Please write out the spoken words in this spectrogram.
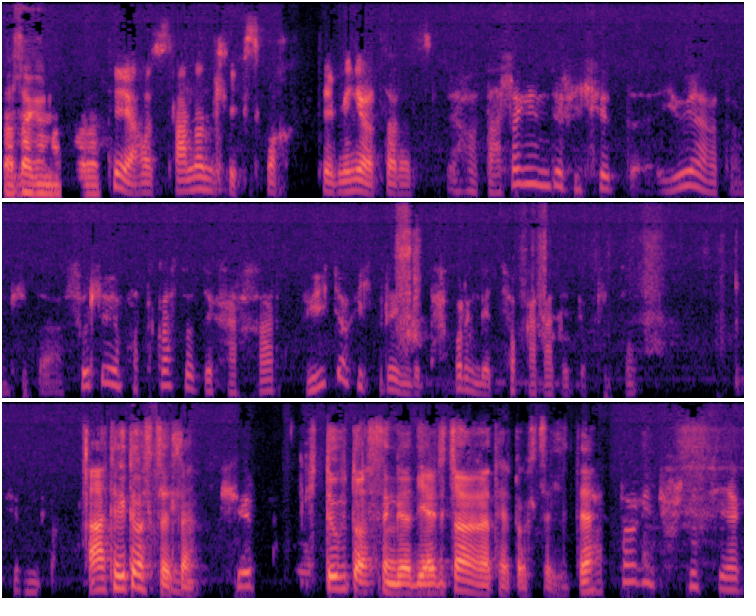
Далаагийн матгаар. Тий яг санаа нь л ихсэх баг. Тий миний бодлоор яг далаагийн дээр хэлэхэд юу яагаад юм л да. Сүүлийн подкастуудыг харахаар видео хэлбэрээр ингээд давхар ингээд цуг гаргаад идэг болсон. Аа тэгдэг болцоо лээ. Тэгэхээр YouTube-д бас ингээд ярьж байгаагаа тавьдаг болцоо лээ тий. Одоогийн төвшнөөс яг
